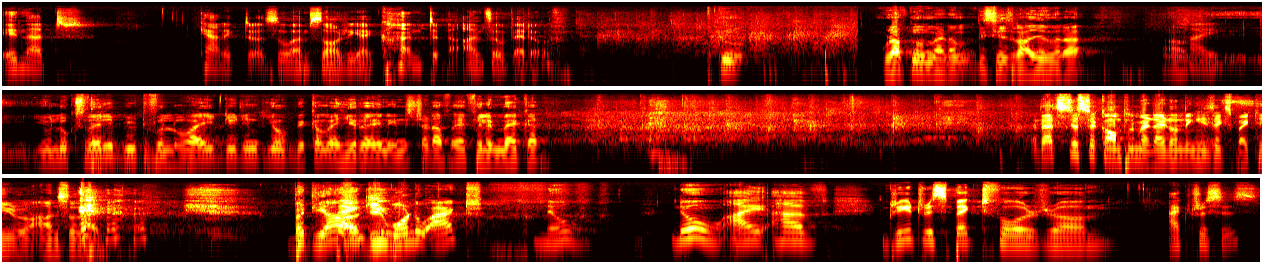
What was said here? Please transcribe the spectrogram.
in that character. So I'm sorry, I can't answer better. Good afternoon, madam. This is Rajendra. Uh, Hi. You looks very beautiful. Why didn't you become a heroine instead of a filmmaker? That's just a compliment. I don't think he's expecting you to answer that. but yeah, Thank do you you. want to act? No. No, I have great respect for um, actresses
